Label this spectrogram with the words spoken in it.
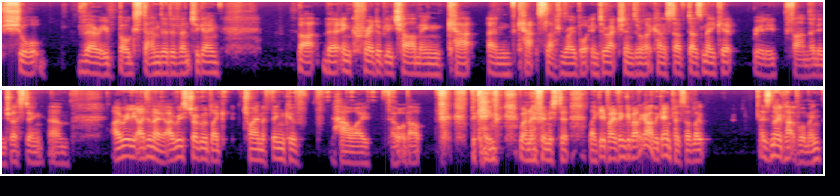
short, very bog standard adventure game, but the incredibly charming cat and cat slash robot interactions and all that kind of stuff does make it really fun and interesting. Um, I really, I don't know, I really struggled like trying to think of how I felt about the game when I finished it. Like if I think about it, oh, the gameplay stuff, like there's no platforming.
